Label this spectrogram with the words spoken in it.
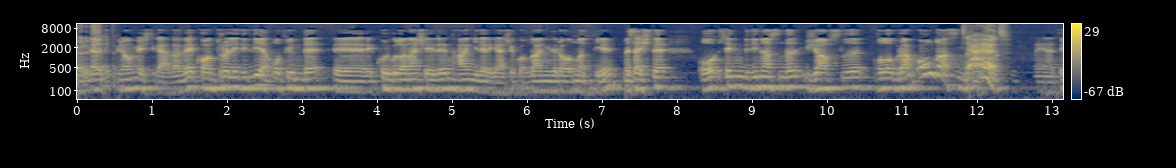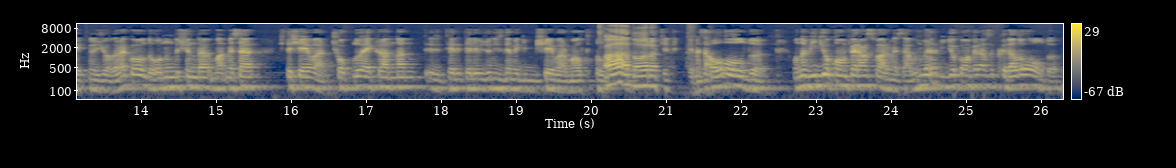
Öyle bir evet, şeydi. 2015'ti galiba ve kontrol edildi ya o filmde e, kurgulanan şeylerin hangileri gerçek oldu, hangileri olmadı diye. Mesela işte o senin dediğin aslında JAWS'lı hologram oldu aslında. Ya evet. Yani teknoloji olarak oldu. Onun dışında mesela işte şey var. Çoklu ekrandan te- televizyon izleme gibi bir şey var. Multiple. Aa doğru. Mesela o oldu. Ona video konferans var mesela. Bunların video konferansı kralı oldu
